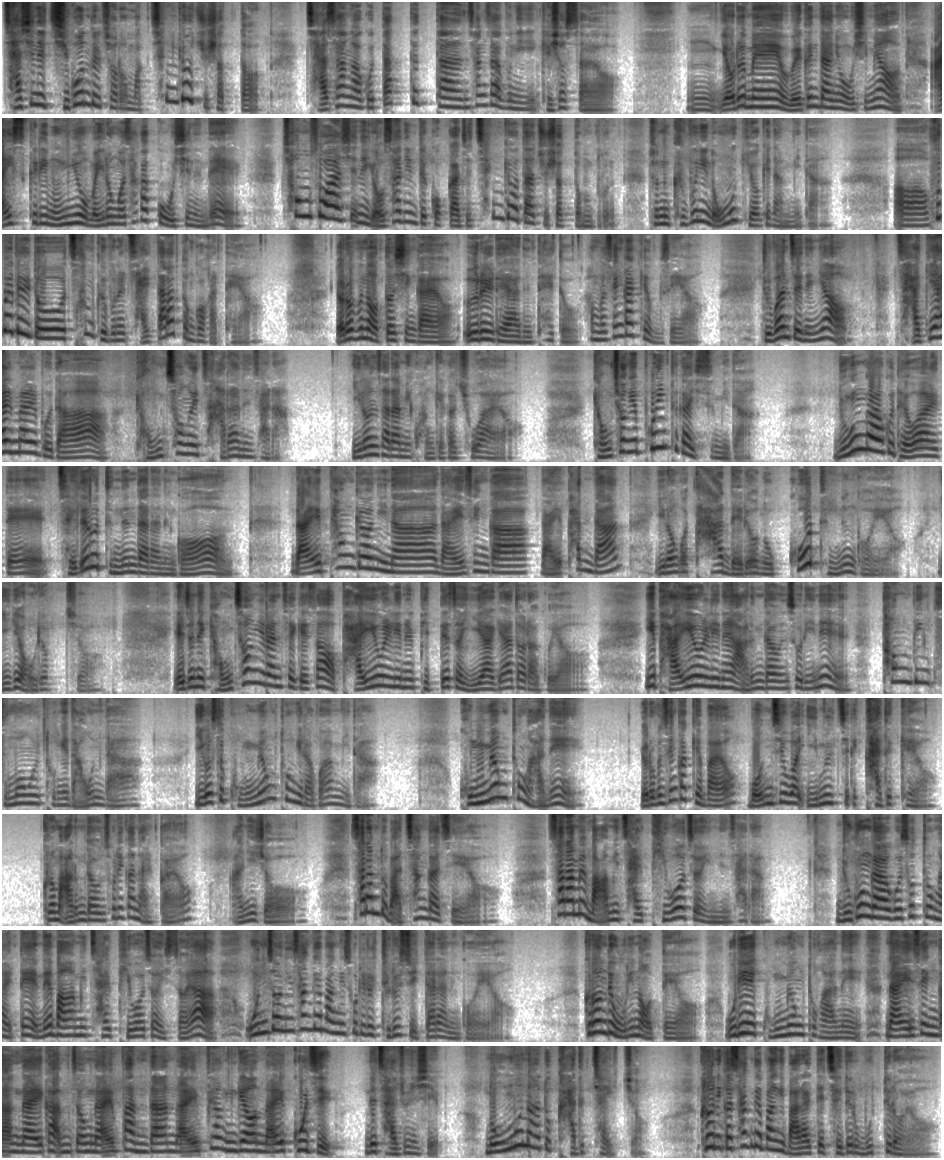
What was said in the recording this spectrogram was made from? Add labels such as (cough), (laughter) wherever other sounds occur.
자신의 직원들처럼 막 챙겨주셨던 자상하고 따뜻한 상사분이 계셨어요. 음, 여름에 외근 다녀오시면 아이스크림, 음료 뭐 이런 거 사갖고 오시는데 청소하시는 여사님들 것까지 챙겨다 주셨던 분. 저는 그분이 너무 기억이 납니다. 어, 후배들도 참 그분을 잘 따랐던 것 같아요. 여러분은 어떠신가요? 을을 대하는 태도. 한번 생각해 보세요. 두 번째는요, 자기 할 말보다 경청을 잘하는 사람. 이런 사람이 관계가 좋아요. 경청에 포인트가 있습니다. 누군가하고 대화할 때 제대로 듣는다라는 건 나의 편견이나 나의 생각, 나의 판단, 이런 거 다 내려놓고 듣는 거예요. 이게 어렵죠. 예전에 경청이란 책에서 바이올린을 빗대서 이야기하더라고요. 이 바이올린의 아름다운 소리는 텅 빈 구멍을 통해 나온다. 이것을 공명통이라고 합니다. 공명통 안에 여러분 생각해봐요. 먼지와 이물질이 가득해요. 그럼 아름다운 소리가 날까요? 아니죠. 사람도 마찬가지예요. 사람의 마음이 잘 비워져 있는 사람. 누군가하고 소통할 때 내 마음이 잘 비워져 있어야 온전히 상대방의 소리를 들을 수 있다라는 거예요. 그런데 우리는 어때요? 우리의 공명통 안에 나의 생각, 나의 감정, 나의 판단, 나의 편견, 나의 고집, 내 자존심 너무나도 가득 차 있죠. 그러니까 상대방이 말할 때 제대로 못 들어요.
